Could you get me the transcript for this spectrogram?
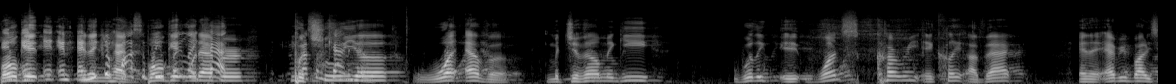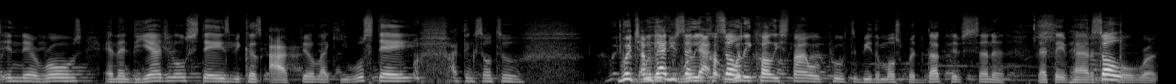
Bogut, and- and, and- and he then you had possibly Bogut, like whatever, Cat. He got some cat in him. Pachulia, whatever, M- JaVale McGee, Willie. It, once Curry and Clay are back, and then everybody's in their roles, and then D'Angelo stays because I feel like he will stay. I think so too. Which I'm Willie- glad you said Willie that. Cu- So Willie Cauley Stein will prove to be the most productive center that they've had in So- this whole run.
